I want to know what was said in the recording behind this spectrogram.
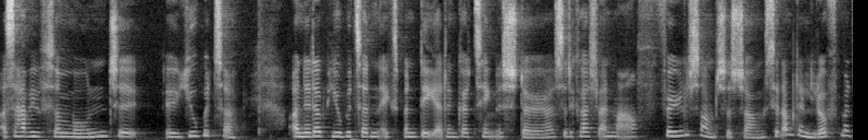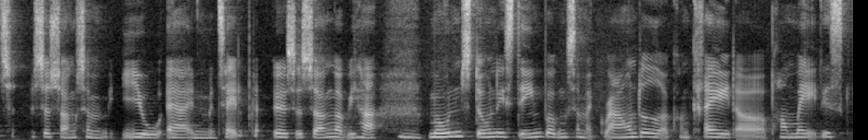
Og så har vi som månen til øh, Jupiter. Og netop Jupiter, den ekspanderer, den gør tingene større. Så det kan også være en meget følsom sæson. Selvom det er en luftsæson, som jo er en mental øh, sæson, og vi har mm. månen stående i stenbukken, som er grounded og konkret og pragmatisk,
